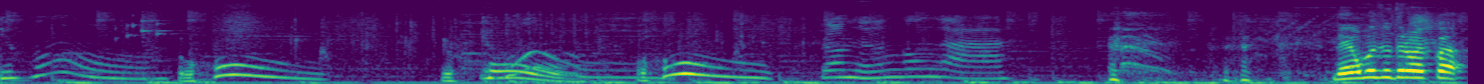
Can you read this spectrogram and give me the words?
요호. 오호, 오호, 오호. 그럼 되는 건가? 내가 먼저 들어갈 거야.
